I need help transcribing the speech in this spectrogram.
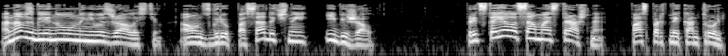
Она взглянула на него с жалостью, а он сгреб посадочный и бежал. Предстояло самое страшное — паспортный контроль.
